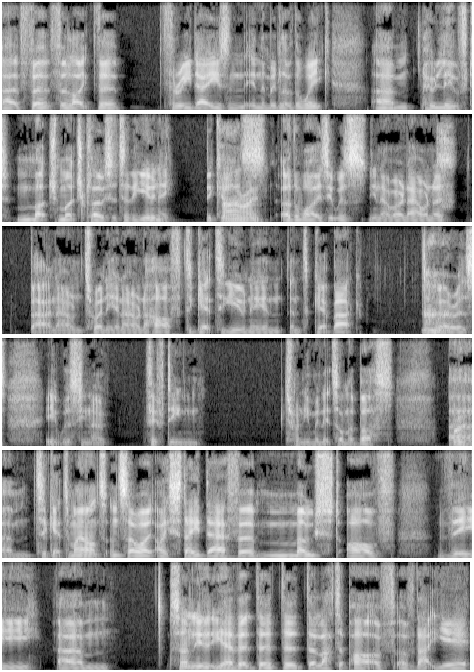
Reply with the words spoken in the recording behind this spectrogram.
uh, for for like the three days in in the middle of the week, um, who lived much much closer to the uni because right. otherwise it was you know an hour and a about an hour and 20 an hour and a half to get to uni and, and to get back Uh-huh. whereas it was you know 15 20 minutes on the bus um, Right. to get to my aunt's and so I, I stayed there for most of the um, certainly yeah the, the the the latter part of of that year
